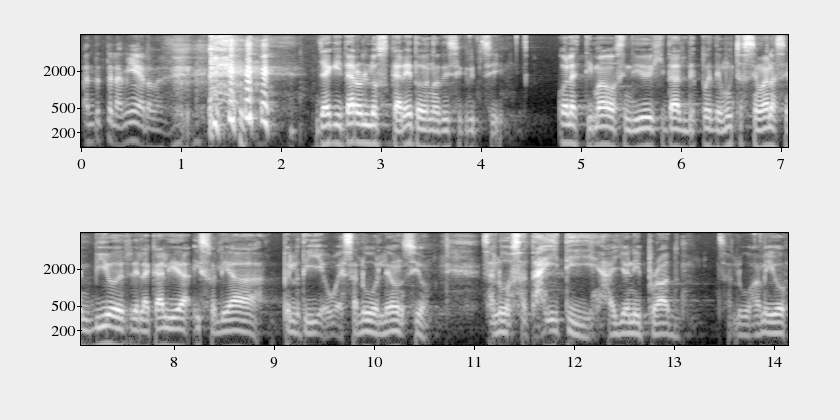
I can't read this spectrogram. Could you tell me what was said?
Andate la mierda. ya quitaron los caretos, nos dice Cripsy. Hola, estimados individuo digital. Después de muchas semanas en vivo desde la cálida y soleada Pelotilla, Saludos, Leoncio. Saludos a Tahiti, a Johnny Prod. Saludos, amigo.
